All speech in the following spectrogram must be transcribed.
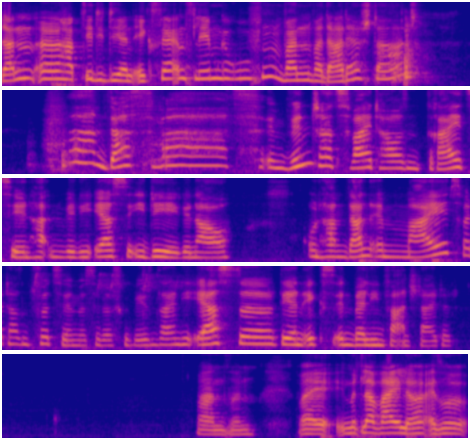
Dann äh, habt ihr die DNX ja ins Leben gerufen. Wann war da der Start? Ähm, das war im Winter 2013 hatten wir die erste Idee, genau. Und haben dann im Mai 2014 müsste das gewesen sein, die erste DNX in Berlin veranstaltet. Wahnsinn. Weil mittlerweile, also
